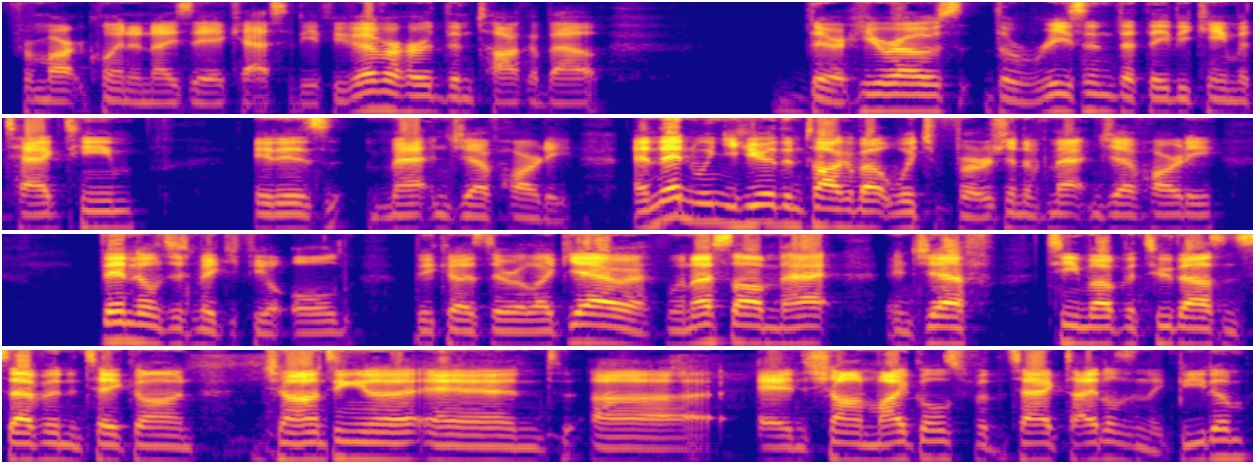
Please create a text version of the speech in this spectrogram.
for Marq Quen and Isiah Kassidy. If you've ever heard them talk about their heroes, the reason that they became a tag team, it is Matt and Jeff Hardy. And then when you hear them talk about which version of Matt and Jeff Hardy, then it'll just make you feel old because they were like, yeah, when I saw Matt and Jeff team up in 2007 and take on John Cena and uh, and Shawn Michaels for the tag titles and they beat them,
